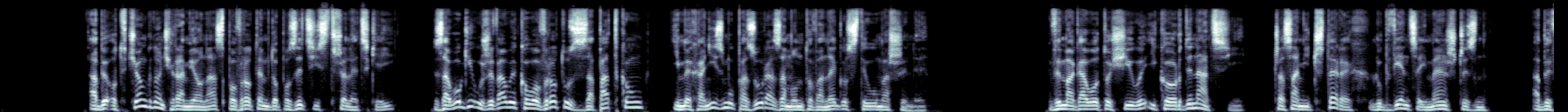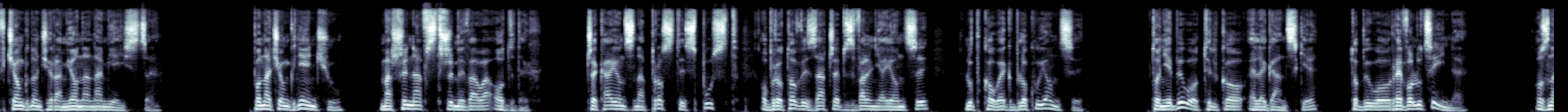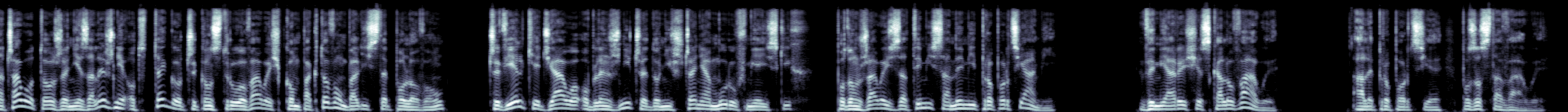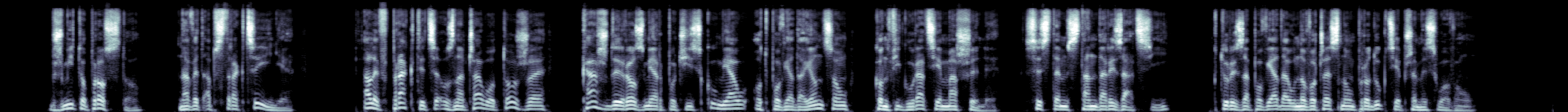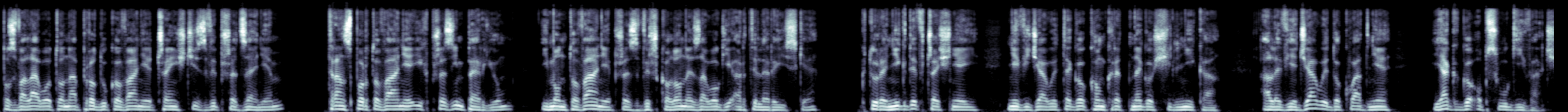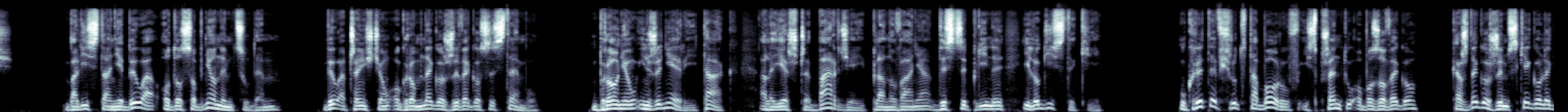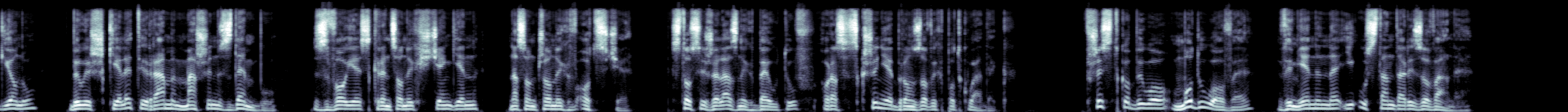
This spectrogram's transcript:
Aby odciągnąć ramiona z powrotem do pozycji strzeleckiej, załogi używały kołowrotu z zapadką i mechanizmu pazura zamontowanego z tyłu maszyny. Wymagało to siły i koordynacji, czasami czterech lub więcej mężczyzn, aby wciągnąć ramiona na miejsce. Po naciągnięciu maszyna wstrzymywała oddech, czekając na prosty spust, obrotowy zaczep zwalniający lub kołek blokujący. To nie było tylko eleganckie, to było rewolucyjne. Oznaczało to, że niezależnie od tego, czy konstruowałeś kompaktową balistę polową, czy wielkie działo oblężnicze do niszczenia murów miejskich, podążałeś za tymi samymi proporcjami. Wymiary się skalowały, ale proporcje pozostawały. Brzmi to prosto, nawet abstrakcyjnie, ale w praktyce oznaczało to, że każdy rozmiar pocisku miał odpowiadającą konfigurację maszyny, system standaryzacji, który zapowiadał nowoczesną produkcję przemysłową. Pozwalało to na produkowanie części z wyprzedzeniem, transportowanie ich przez imperium i montowanie przez wyszkolone załogi artyleryjskie, które nigdy wcześniej nie widziały tego konkretnego silnika, ale wiedziały dokładnie, jak go obsługiwać. Balista nie była odosobnionym cudem, była częścią ogromnego żywego systemu. Bronią inżynierii, tak, ale jeszcze bardziej planowania, dyscypliny i logistyki. Ukryte wśród taborów i sprzętu obozowego każdego rzymskiego legionu były szkielety ram maszyn z dębu, zwoje skręconych ścięgien nasączonych w occie, stosy żelaznych bełtów oraz skrzynie brązowych podkładek. Wszystko było modułowe, wymienne i ustandaryzowane.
